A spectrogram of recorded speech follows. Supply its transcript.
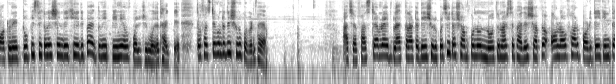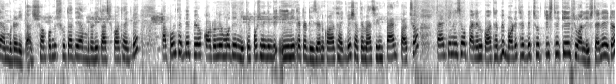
কটনের টু পিসি কালেকশন দেখিয়ে দিবে, একদমই প্রিমিয়াম কোয়ালিটির মধ্যে থাকবে। তো ফার্স্টে কোনটা দিয়ে শুরু করবেন ভাইয়া? আচ্ছা ফার্স্টে আমরা এই ব্ল্যাক কালারটা দিয়ে শুরু করছি। এটা সম্পূর্ণ নতুন আসছে ভাইদের শপে অল ওভার বডিতেই কিন্তু এমব্রয়ডারি কাজ। সম্পূর্ণ সুতা দিয়ে এমব্রয়ডারি কাজ করা থাকবে। কাপড় থাকবে পিওর কটনের মধ্যে। নিকের পশনে কিন্তু ইউনিক একটা ডিজাইন করা থাকবে। সাথে ম্যাচিং প্যান্ট পাচ্ছ। প্যান্টের নিচেও প্যানেল করা থাকবে। বডি থাকবে ছত্রিশ থেকে চুয়াল্লিশ, তাই না এটা?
